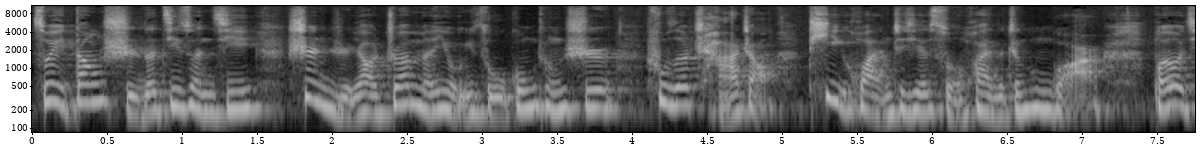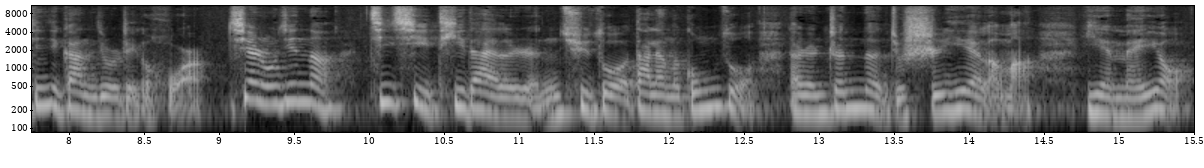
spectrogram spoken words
所以当时的计算机甚至要专门有一组工程师负责查找、替换这些。损坏的真空管儿，朋友亲戚干的就是这个活儿。现如今呢，机器替代了人去做大量的工作，那人真的就失业了吗？也没有。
